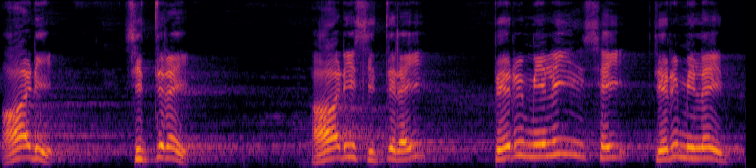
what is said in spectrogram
ஆடி சித்திரை. ஆடி சித்திரை பெருமிலை செய் தெருமிலை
